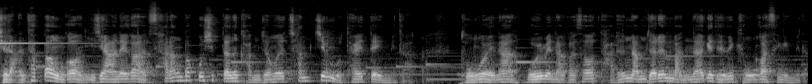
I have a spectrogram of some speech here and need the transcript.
제일 안타까운 건 이제 아내가 사랑받고 싶다는 감정을 참지 못할 때입니다. 동호회나 모임에 나가서 다른 남자를 만나게 되는 경우가 생깁니다.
